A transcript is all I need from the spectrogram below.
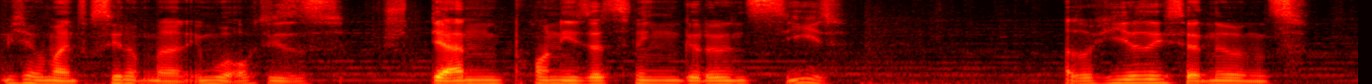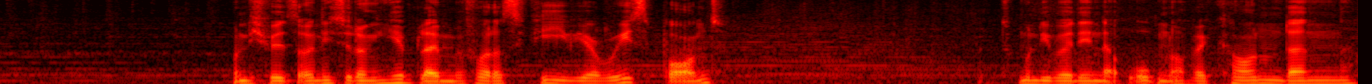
Mich aber mal interessieren, ob man dann irgendwo auch dieses Sternenpony-Setzling-Gedöns sieht. Also hier sehe ich es ja nirgends. Und ich will jetzt auch nicht so lange hier bleiben, bevor das Vieh wieder respawnt. Tun wir lieber den da oben noch weghauen und dann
